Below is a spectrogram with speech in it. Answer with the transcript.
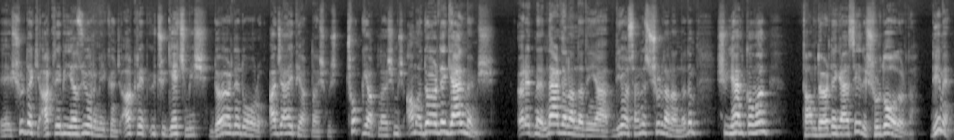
E, şuradaki akrebi yazıyorum ilk önce. Akrep 3'ü geçmiş. 4'e doğru acayip yaklaşmış. Çok yaklaşmış ama 4'e gelmemiş. Öğretmenim nereden anladın ya diyorsanız şuradan anladım. Şu yelkovan tam 4'e gelseydi şurada olurdu. Değil mi?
